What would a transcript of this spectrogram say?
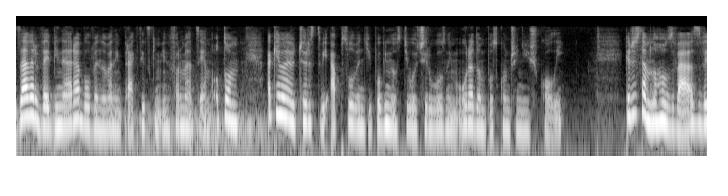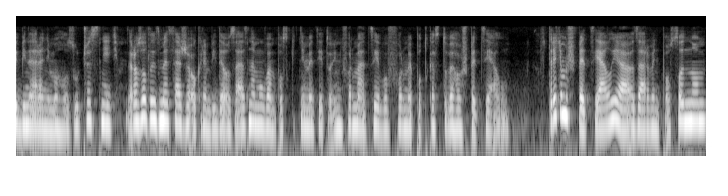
Záver webinára bol venovaný praktickým informáciám o tom, aké majú čerství absolventi povinnosti voči rôznym úradom po skončení školy. Keďže sa mnoho z vás webinára nemohlo zúčastniť, rozhodli sme sa, že okrem video záznamu vám poskytneme tieto informácie vo forme podcastového špeciálu. V treťom špeciáli a zároveň poslednom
